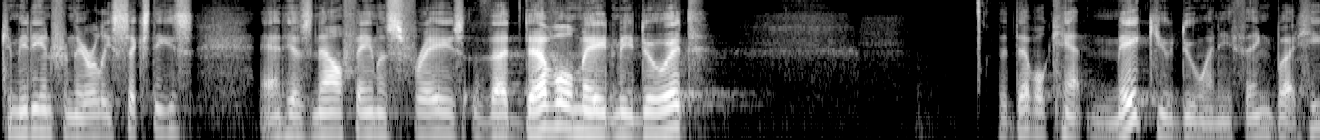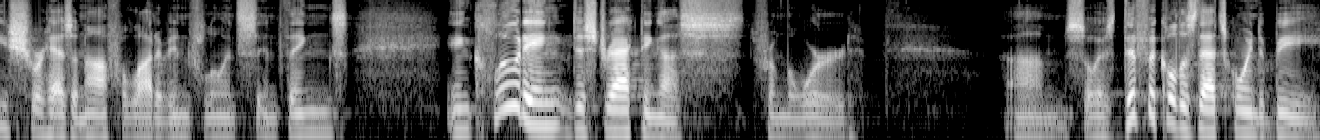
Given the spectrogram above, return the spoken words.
Comedian from the early 60s, and his now famous phrase, The devil made me do it. The devil can't make you do anything, but he sure has an awful lot of influence in things, including distracting us from the Word. Um, so, as difficult as that's going to be,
